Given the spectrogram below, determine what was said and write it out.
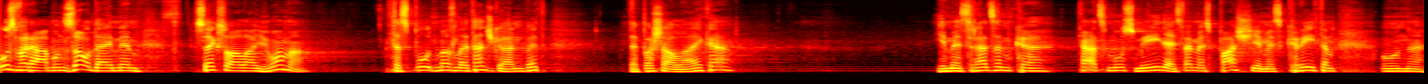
uzvarām un zaudējumiem seksuālā jomā. Tas būtu mazliet atgādni, bet te pašā laikā ja mēs redzam, ka kāds mūsu mīļais, vai mēs paši, ja mēs krītam un uh,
